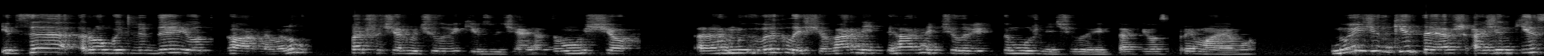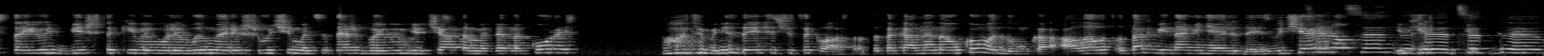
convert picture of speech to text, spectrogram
І це робить людей от гарними. Ну, в першу чергу, чоловіків, звичайно, тому що е, ми звикли, що гарний, гарний чоловік це мужній чоловік, так його сприймаємо. Ну і жінки теж, а жінки стають більш такими вольовими, рішучими. Це теж бойовим дівчатам іде на користь. От мені здається, що це класно. Це така не наукова думка, але от отак війна міняє людей. Звичайно, Це, це, це е,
